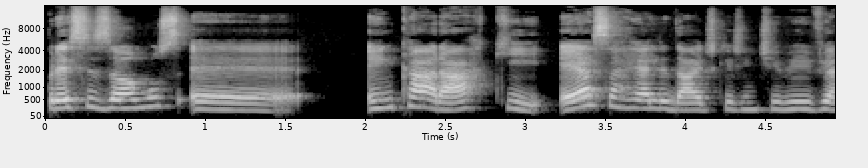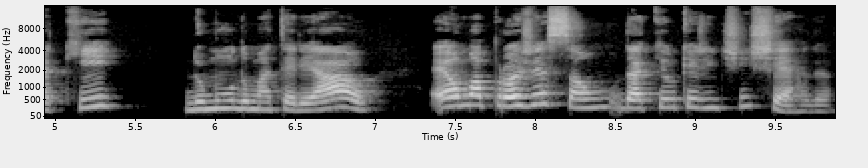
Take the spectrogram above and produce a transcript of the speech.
precisamos é, encarar que essa realidade que a gente vive aqui do mundo material é uma projeção daquilo que a gente enxerga.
